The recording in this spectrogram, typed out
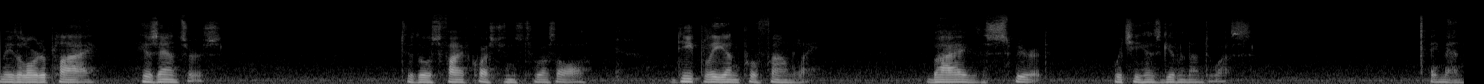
May the Lord apply his answers to those five questions to us all, deeply and profoundly, by the Spirit which He has given unto us. Amen.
